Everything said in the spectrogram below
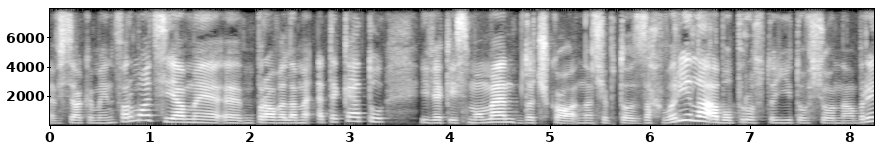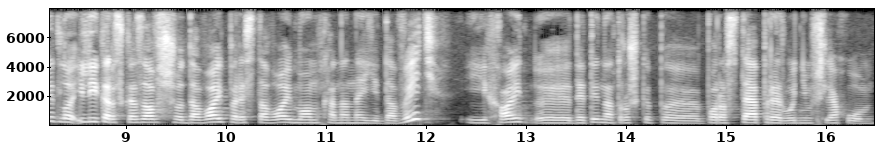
всякими інформаціями, е, правилами етикету, і в якийсь момент дочка, начебто, захворіла або просто їй то все набридло. І лікар сказав, що давай переставай, мамка на неї давить. І хай е, дитина трошки поросте природнім шляхом.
